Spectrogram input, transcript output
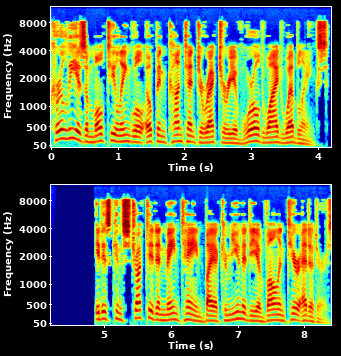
Curlie is a multilingual open content directory of World Wide Web links. It is constructed and maintained by a community of volunteer editors.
